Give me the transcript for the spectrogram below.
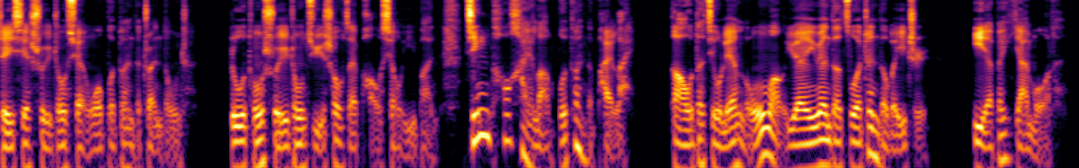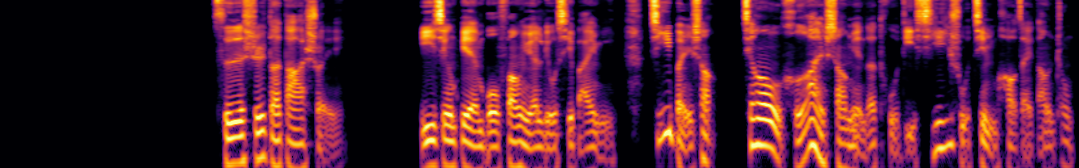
这些水中漩涡不断的转动着，如同水中巨兽在咆哮一般，惊涛骇浪不断的拍来，搞得就连龙王远远的坐镇的位置也被淹没了。此时的大水已经遍布方圆六七百米，基本上。将河岸上面的土地悉数浸泡在当中，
